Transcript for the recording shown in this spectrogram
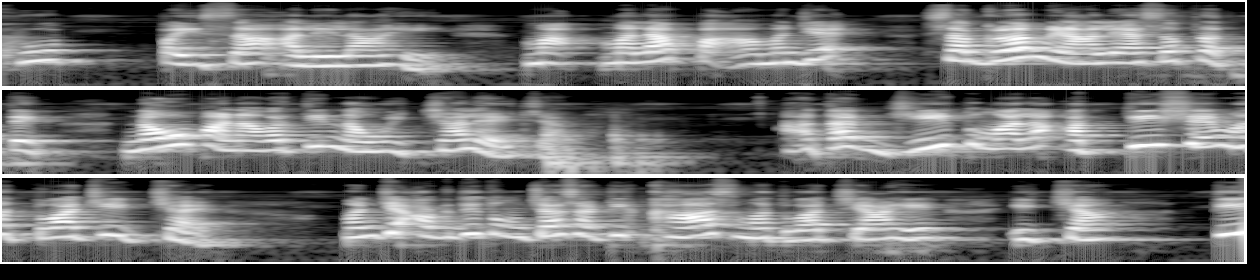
खूप पैसा आलेला आहे. मा मला पा म्हणजे सगळं मिळाले असं प्रत्येक नऊ पानावरती नऊ इच्छा लिहायच्या. आता जी तुम्हाला अतिशय महत्त्वाची इच्छा आहे म्हणजे अगदी तुमच्यासाठी खास महत्त्वाची आहे इच्छा ती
